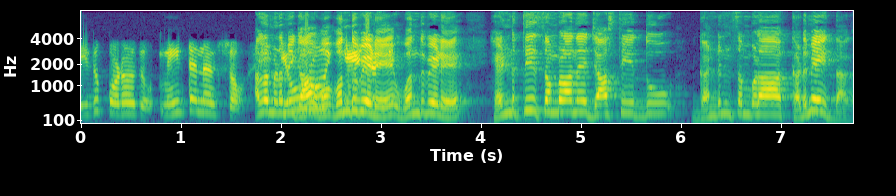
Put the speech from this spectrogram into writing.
ಇದು ಕೊಡೋದು ಮೇಂಟೆನೆನ್ಸ್ ಅಲ್ಲ ಮೇಡಮ್ ಈಗ ಒಂದು ವೇಳೆ ಒಂದು ವೇಳೆ ಹೆಂಡತಿ ಸಂಬಳನೇ ಜಾಸ್ತಿ ಇದ್ದು ಗಂಡನ ಸಂಬಳ ಕಡಿಮೆ ಇದ್ದಾಗ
